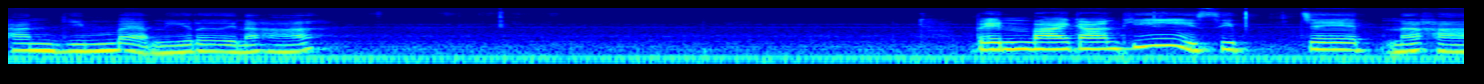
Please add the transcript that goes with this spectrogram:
ท่านยิ้มแบบนี้เลยนะคะ เป็นรายการที่ 17 นะคะ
